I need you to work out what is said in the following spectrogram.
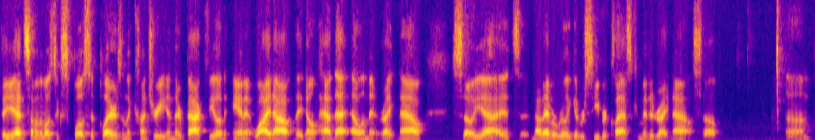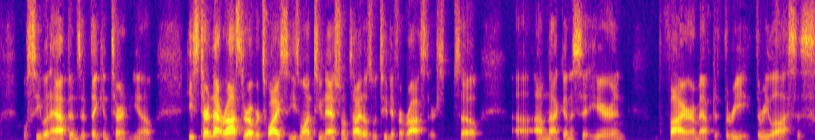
They had some of the most explosive players in the country in their backfield and at wide out. They don't have that element right now. So yeah, it's now they have a really good receiver class committed right now. So um, we'll see what happens if they can turn. You know, he's turned that roster over twice. He's won two national titles with two different rosters. So uh, I'm not going to sit here and fire him after three three losses.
